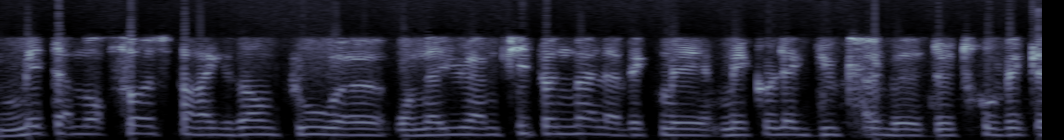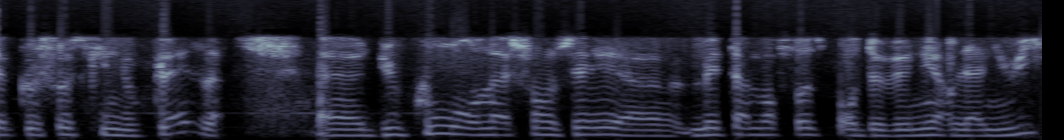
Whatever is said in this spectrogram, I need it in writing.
métamorphose par exemple où on a eu un petit peu de mal avec mes, mes collègues du club de trouver quelque chose qui nous plaise. Euh, du coup, on a changé euh, Métamorphose pour devenir la nuit.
